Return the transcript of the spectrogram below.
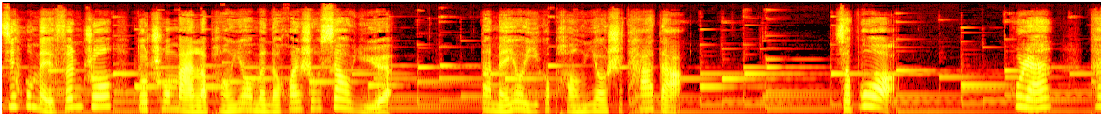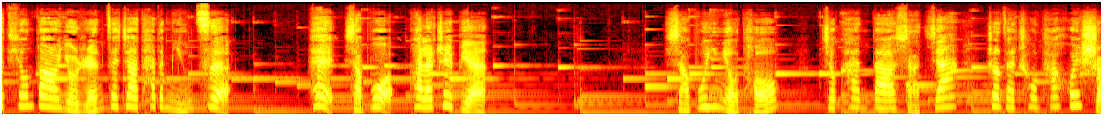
几乎每分钟都充满了朋友们的欢声笑语，但没有一个朋友是他的。小布，忽然他听到有人在叫他的名字：“嘿，小布，快来这边！”小布一扭头，就看到小佳正在冲他挥手。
